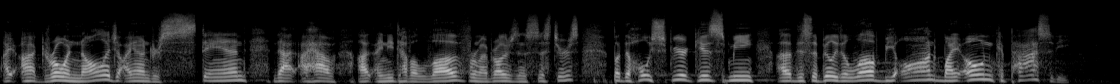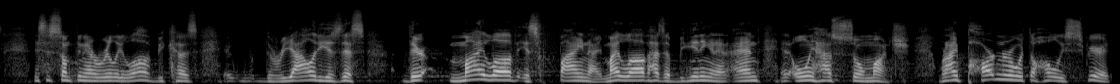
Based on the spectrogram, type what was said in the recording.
I, I grow in knowledge. I understand that I have I need to have a love for my brothers and sisters, but the Holy Spirit gives me uh, this ability to love beyond my own capacity. This is something I really love because the reality is this there, my love is finite. My love has a beginning and an end. It only has so much. When I partner with the Holy Spirit,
